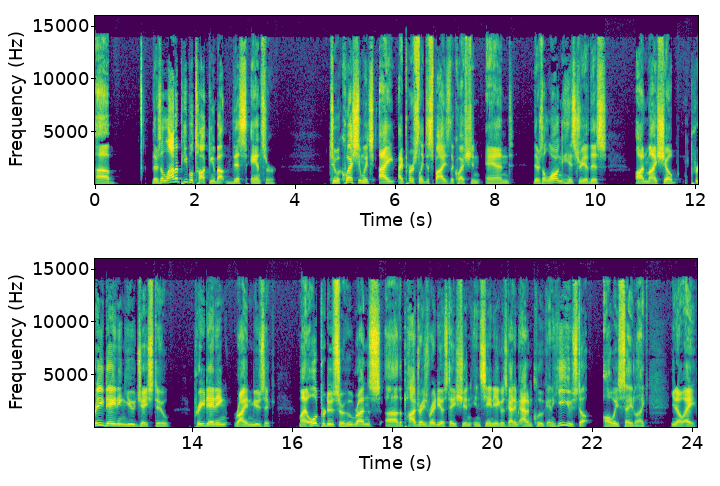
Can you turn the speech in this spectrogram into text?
Uh, there's a lot of people talking about this answer to a question which I, I personally despise the question, and there's a long history of this on my show, predating you, Jay Stu, predating Ryan Music. My old producer who runs uh, the Padres radio station in San Diego is a guy named Adam Klug, and he used to always say, like, you know, hey,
